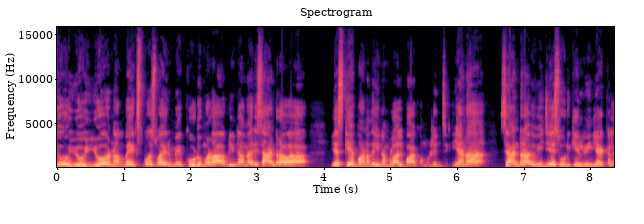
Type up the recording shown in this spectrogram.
யோ யோ யோ நம்ம எக்ஸ்போஸ் ஆயிருமே கொடுமடா அப்படின்ற மாதிரி சாண்ட்ராவா எஸ்கேப் ஆனதை நம்மளால பார்க்க முடிஞ்சுச்சு. ஏன்னா சாண்ட்ராவை விஜேஎஸ் ஒரு கேள்வியும் கேட்கல.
